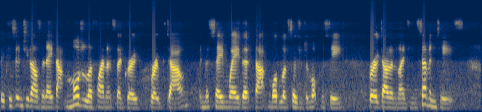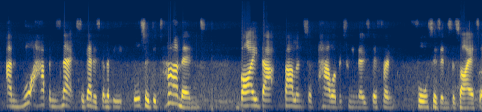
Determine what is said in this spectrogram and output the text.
because in 2008 that model of finance-led growth broke down in the same way that that model of social democracy broke down in the 1970s. And what happens next, again, is going to be also determined by that balance of power between those different forces in society.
